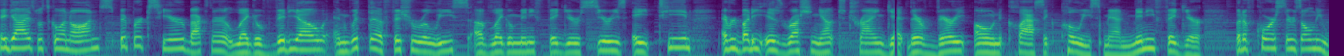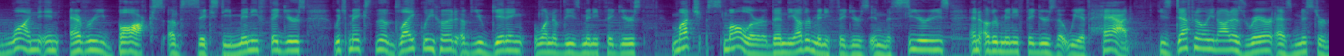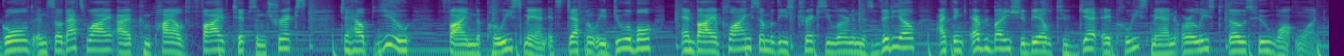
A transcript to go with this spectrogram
Hey guys, what's going on? SpitBrix here, back with another LEGO video, and with the official release of LEGO Minifigures Series 18, everybody is rushing out to try and get their very own classic policeman minifigure. But of course, there's only one in every box of 60 minifigures, which makes the likelihood of you getting one of these minifigures much smaller than the other minifigures in the series and other minifigures that we have had. He's definitely not as rare as Mr. Gold, and so that's why I've compiled 5 tips and tricks to help you find the policeman. It's definitely doable, and by applying some of these tricks you learn in this video, I think everybody should be able to get a policeman, or at least those who want one.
